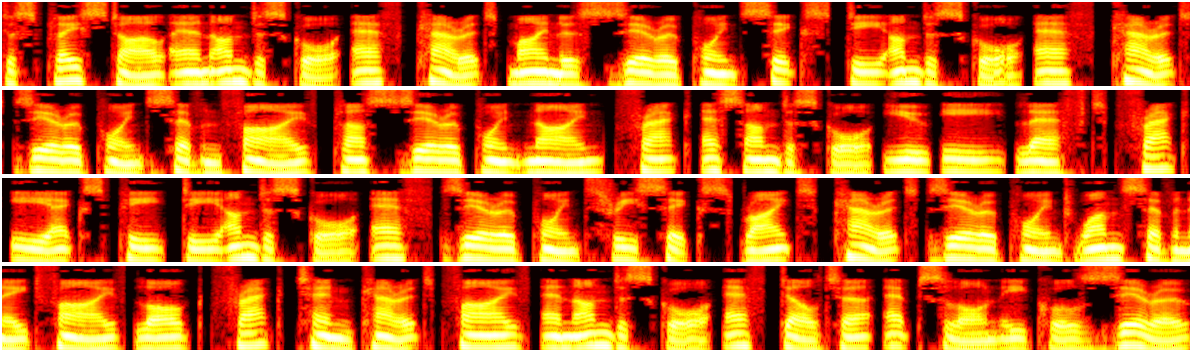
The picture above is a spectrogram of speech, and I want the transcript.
display style n underscore f caret minus 0.6 d underscore f caret 0.75 plus 0.9 frac s underscore u e left frac exp d underscore f 0.36 right caret 0.1785 log frac 10 caret 5 n underscore f delta epsilon equals 0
